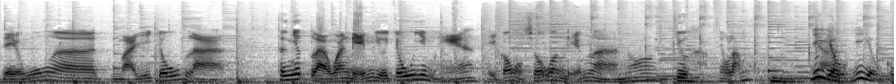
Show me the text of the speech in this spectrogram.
điều muốn à, bài với chú là thứ nhất là quan điểm giữa chú với mẹ thì có một số quan điểm là nó chưa hợp nhau lắm. Ví Dạ. dụ ví dụ cụ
